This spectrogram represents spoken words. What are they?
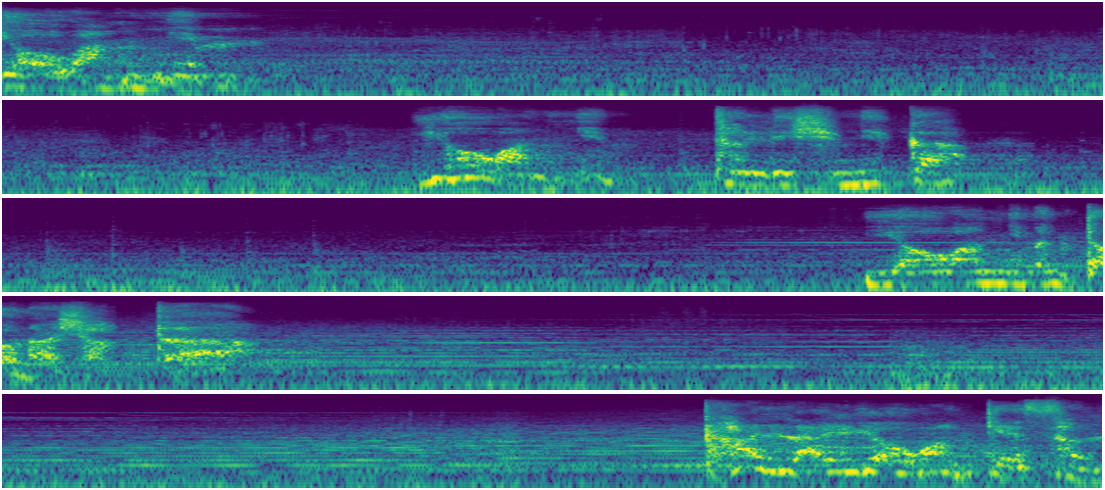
여왕님. 여왕님, 들리십니까? 여왕님은 떠나셨다. 칼날 여왕께서는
